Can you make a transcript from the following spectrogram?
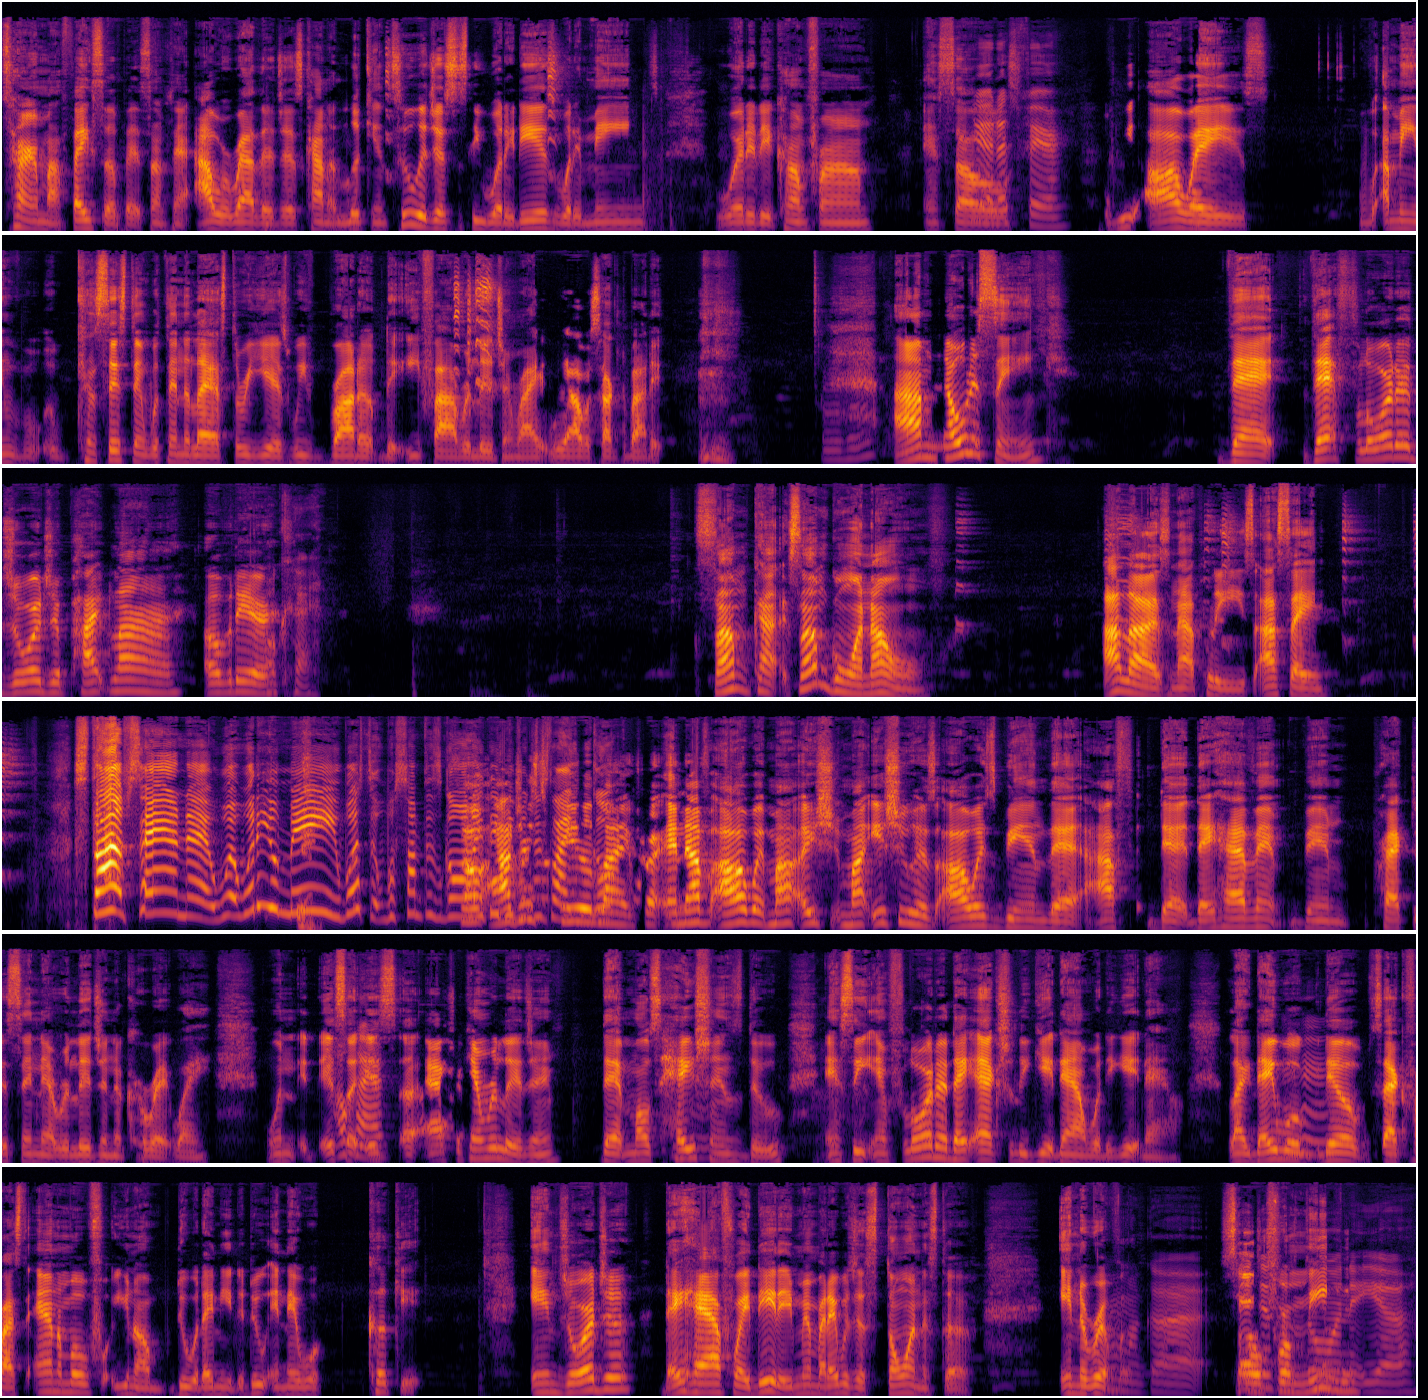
turn my face up at something. I would rather just kind of look into it just to see what it is, what it means, where did it come from, and so yeah, that's fair. we always. I mean, consistent within the last three years, we've brought up the E5 religion, right? We always talked about it. hmm I'm noticing that that Florida Georgia pipeline over there, Okay. some kind, some going on. Allah is not pleased. I say. Stop saying that. What What do you mean? What's what something's going on? So You I just just feel like, for, and I've always my issue. My issue has always been that I that they haven't been practicing their religion the correct way. When it- it's a it's an African religion that most Mhm. Haitians do, and see in Florida they actually get down what they get down. Like they will Mhm. they'll sacrifice the animal, for, you know, do what they need to do, and they will cook it. In Georgia, they halfway did it. Remember, they was just throwing the stuff in the Oh river. my god. So for me, it, yeah.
